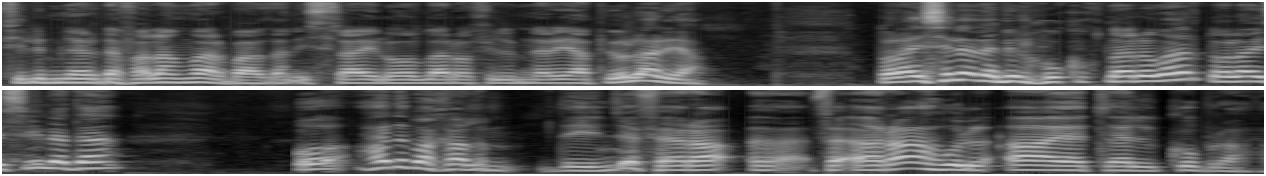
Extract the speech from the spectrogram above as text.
Filmlerde falan var bazen İsrailoğullar o filmleri yapıyorlar ya. Dolayısıyla da bir hukukları var. Dolayısıyla da o hadi bakalım deyince fe'arahul ayetel kubra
